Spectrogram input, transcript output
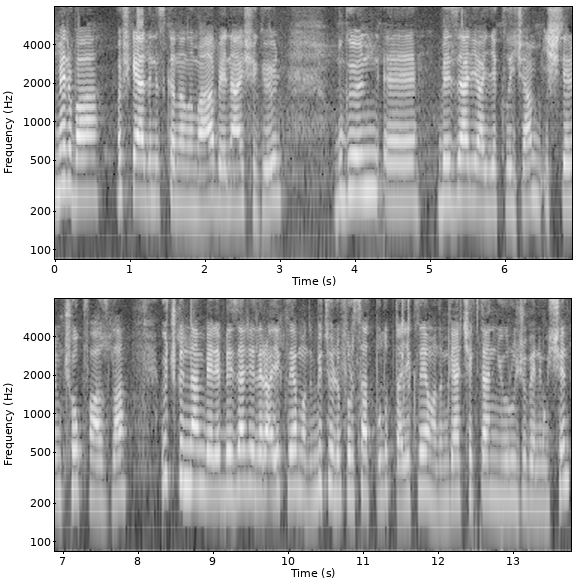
Merhaba, hoş geldiniz kanalıma. Ben Ayşegül. Bugün e, bezelye ayıklayacağım. İşlerim çok fazla. 3 günden beri bezelyeleri ayıklayamadım. Bir türlü fırsat bulup da ayıklayamadım. Gerçekten yorucu benim için.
